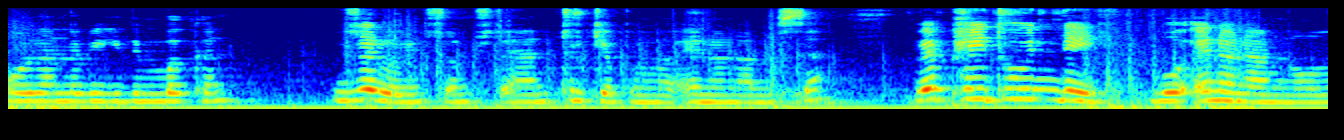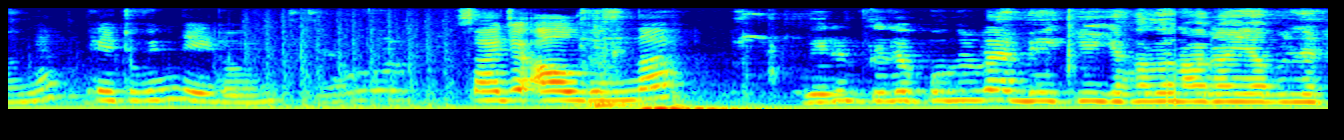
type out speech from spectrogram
Oradan da bir gidin bakın. Güzel oyun sonuçta yani Türk yapımı en önemlisi. Ve pay to win değil. Bu en önemli olanı. Pay to win değil oyun. Sadece aldığında Benim telefonu ver belki yalan arayabilir.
